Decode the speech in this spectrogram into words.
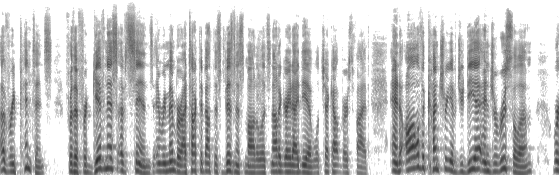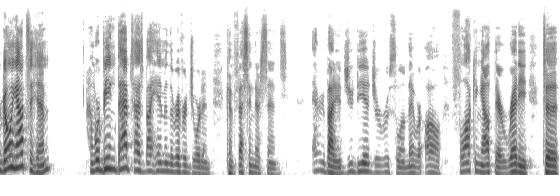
of repentance for the forgiveness of sins. And remember, I talked about this business model. It's not a great idea. We'll check out verse 5. And all the country of Judea and Jerusalem were going out to him and were being baptized by him in the river Jordan, confessing their sins everybody, Judea, Jerusalem, they were all flocking out there ready to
